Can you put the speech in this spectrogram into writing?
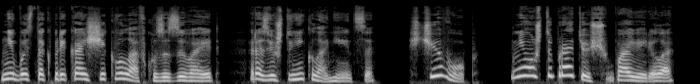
небось так приказчик в лавку зазывает, разве что не кланяется. С чего б? Неужто про тещу поверила?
